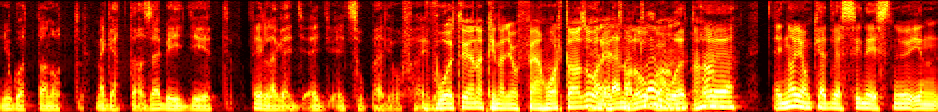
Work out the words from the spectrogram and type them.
nyugodtan ott megette az ebédjét, tényleg egy, egy, egy szuper jó fej. Volt olyan, aki nagyon felhordta az órát valóban? volt. Aha. Egy nagyon kedves színésznő, én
